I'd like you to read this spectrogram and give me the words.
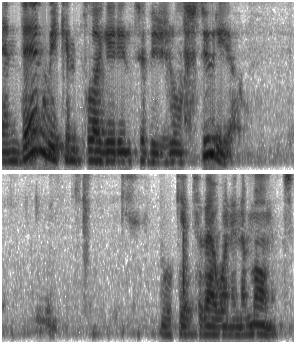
and then we can plug it into Visual Studio. We'll get to that one in a moment.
